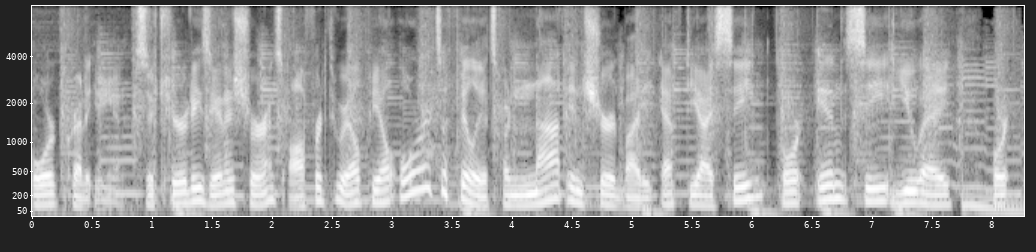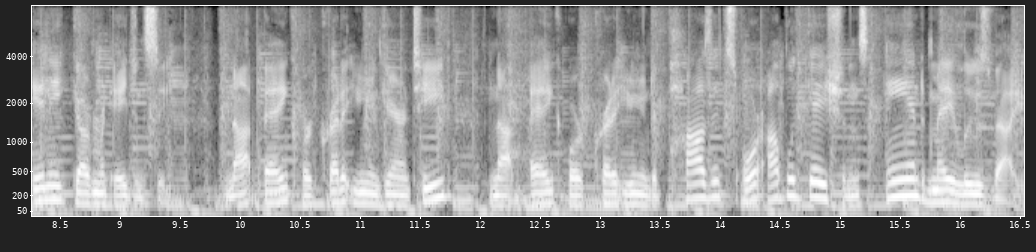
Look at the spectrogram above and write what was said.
or credit union. Securities and insurance offered through LPL or its affiliates are not insured by the FDIC or NCUA or any government agency. Not bank or credit union guaranteed, not bank or credit union deposits or obligations, and may lose value.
